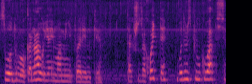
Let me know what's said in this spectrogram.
свого другого каналу Я і мамині тваринки. Так що заходьте, будемо спілкуватися.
